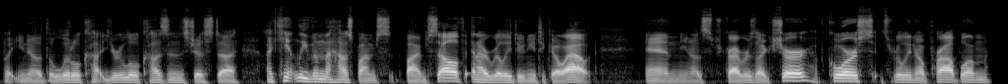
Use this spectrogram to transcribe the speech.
but you know, the little co- your little cousin's just uh, I can't leave him in the house by, him- by himself, and I really do need to go out." And you know, the subscriber's like, "Sure, of course, it's really no problem.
